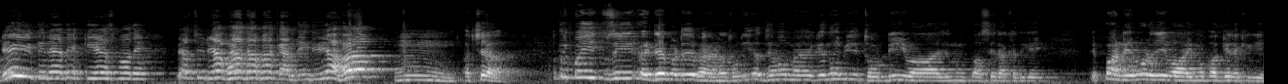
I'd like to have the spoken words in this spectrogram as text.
ਨਹੀਂ ਤੇਰੇ ਤੇ ਕੇਸ ਪਾਦੇ ਵੀ ਅਸੀਂ ਰਫਾ ਦਫਾ ਕਰ ਦਿੱਤੀ ਆ ਹੋ ਹੂੰ ਅੱਛਾ। ਮਤਲਬ ਬਈ ਤੁਸੀਂ ਐਡੇ ਵੱਡੇ ਫੈਨ ਹੋ ਥੋੜੀ ਜਮਾ ਮੈਂ ਕਹਿੰਦਾ ਵੀ ਤੁਹਾਡੀ ਆਵਾਜ਼ ਨੂੰ ਪਾਸੇ ਰੱਖ ਦਈਏ ਤੇ ਭਾਂਡੇ ਭੋੜੇ ਦੀ ਆਵਾਜ਼ ਨੂੰ ਆਪਾਂ ਅੱਗੇ ਰੱਖੀਏ।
